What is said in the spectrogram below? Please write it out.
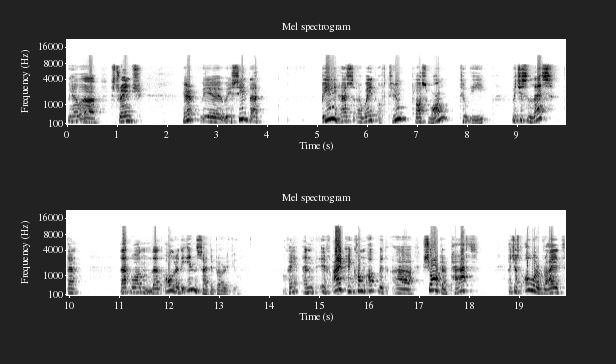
we have a strange, here we, uh, we see that B has a weight of 2 plus 1 to E, which is less than that one that already inside the priority queue. Okay, and if I can come up with a shorter path, I just override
